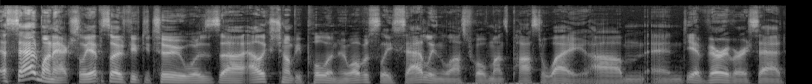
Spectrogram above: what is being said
a sad one actually. Episode fifty-two was uh, Alex Chumpy Pullen, who obviously, sadly, in the last twelve months passed away. Um, and yeah, very very sad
